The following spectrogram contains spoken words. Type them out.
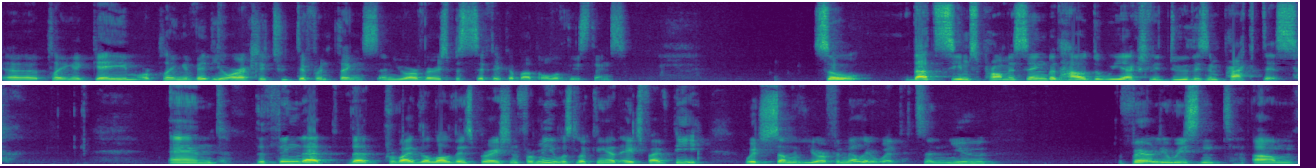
uh, playing a game or playing a video, are actually two different things, and you are very specific about all of these things. So that seems promising, but how do we actually do this in practice? And the thing that, that provided a lot of inspiration for me was looking at H5P, which some of you are familiar with. It's a new, fairly recent um,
